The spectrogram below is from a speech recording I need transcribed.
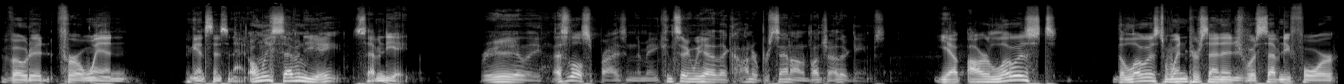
voted for a win against Cincinnati. Only 78. 78. Really? That's a little surprising to me, considering we had like 100% on a bunch of other games. Yep. Our lowest, the lowest win percentage was 74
